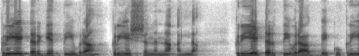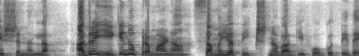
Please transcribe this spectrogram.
ಕ್ರಿಯೇಟರ್ಗೆ ತೀವ್ರ ಕ್ರಿಯೇಷನ್ ಅನ್ನ ಅಲ್ಲ. ಕ್ರಿಯೇಟರ್ ತೀವ್ರ ಆಗಬೇಕು, ಕ್ರಿಯೇಷನ್ ಅಲ್ಲ. ಆದರೆ ಈಗಿನ ಪ್ರಮಾಣ ಸಮಯ ತೀಕ್ಷ್ಣವಾಗಿ ಹೋಗುತ್ತಿದೆ.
